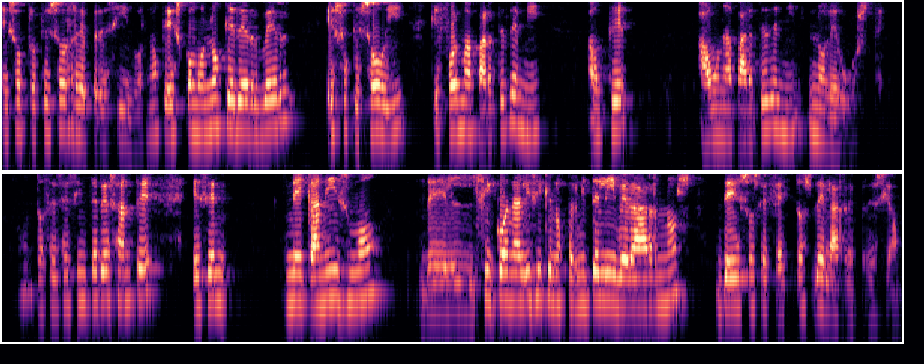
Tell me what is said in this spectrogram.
esos procesos represivos, ¿no? que es como no querer ver eso que soy, que forma parte de mí, aunque a una parte de mí no le guste. Entonces es interesante ese mecanismo del psicoanálisis que nos permite liberarnos de esos efectos de la represión.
